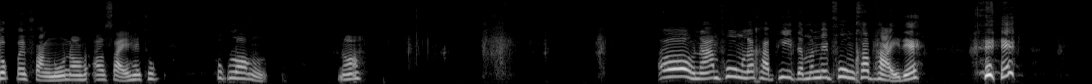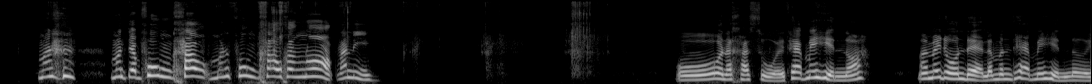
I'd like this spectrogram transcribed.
ยกไปฝั่งนู้นเอาเอาใส่ให้ทุกทุกร่อง เนาะโอ้ น้ำพุ่งแล้วค่ะพี่แต่มันไม่พุ่งเข้าไผ่เด้ มัน มันจะพุ่งเข้า มันพุ่งเข้าข้างนอกนะนี่ โอ้นะคะ สวยแทบไม่เห็นเนาะ มันไม่โดนแดดแล้วมันแทบไม่เห็นเลย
